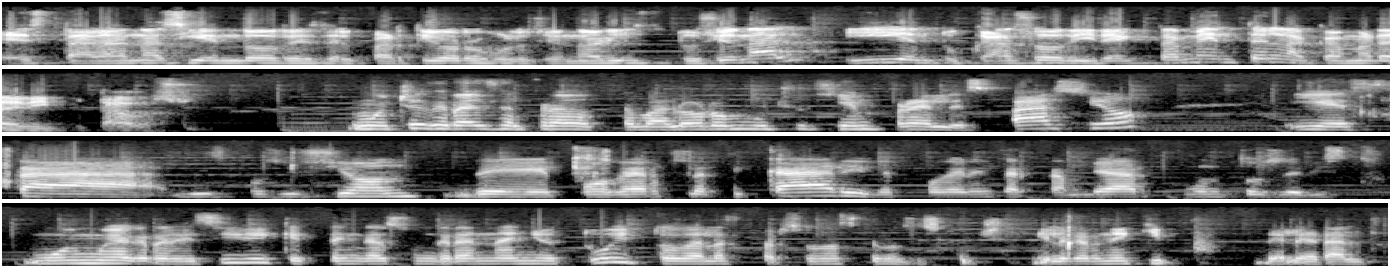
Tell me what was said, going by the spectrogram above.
estarán haciendo desde el Partido Revolucionario Institucional y en tu caso directamente en la Cámara de Diputados. Muchas gracias Alfredo, te valoro mucho siempre el espacio y esta disposición de poder platicar y de poder intercambiar puntos de vista. Muy, muy agradecida y que tengas un gran año tú y todas las personas que nos escuchen y el gran equipo del Heraldo.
